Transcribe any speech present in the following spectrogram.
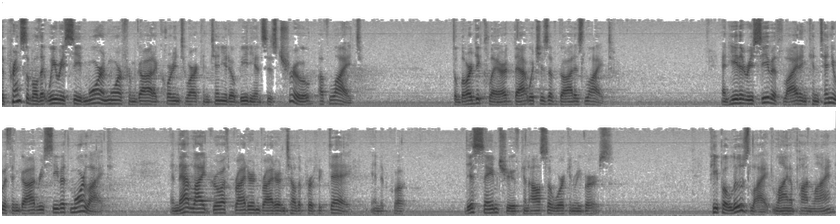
The principle that we receive more and more from God according to our continued obedience is true of light. The Lord declared, That which is of God is light. And he that receiveth light and continueth in God receiveth more light. And that light groweth brighter and brighter until the perfect day. End of quote. This same truth can also work in reverse. People lose light line upon line,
